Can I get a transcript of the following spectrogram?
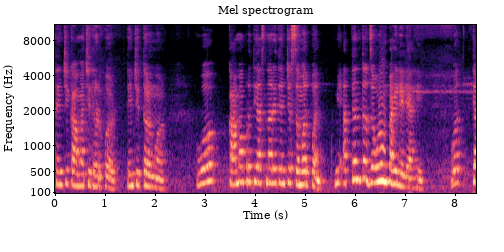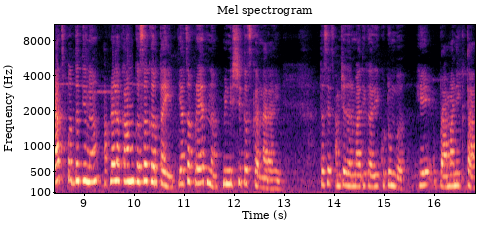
त्यांची कामाची धडपड त्यांची तळमळ व कामाप्रती असणारे त्यांचे समर्पण मी अत्यंत जवळून पाहिलेले आहे. व त्याच पद्धतीनं आपल्याला काम कसं करता येईल याचा प्रयत्न मी निश्चितच करणार आहे. तसेच आमचे धर्माधिकारी कुटुंब हे प्रामाणिकता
